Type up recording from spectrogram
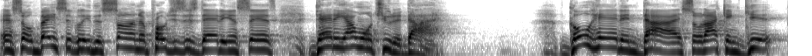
And so basically, the son approaches his daddy and says, Daddy, I want you to die. Go ahead and die so that I can get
